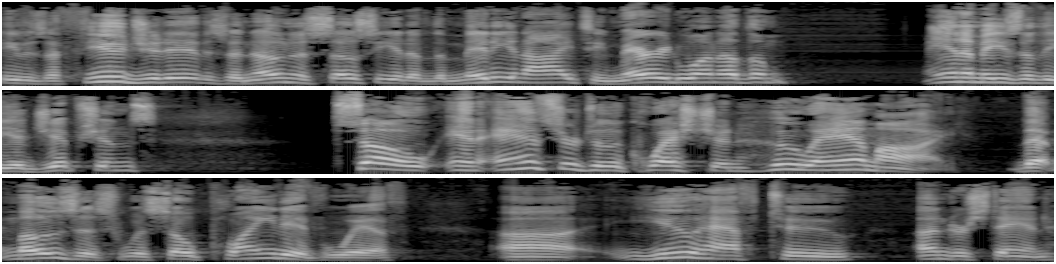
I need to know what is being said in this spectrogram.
he was a fugitive, he's a known associate of the Midianites, he married one of them, enemies of the Egyptians. So, in answer to the question, who am I, that Moses was so plaintive with, uh, you have to understand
